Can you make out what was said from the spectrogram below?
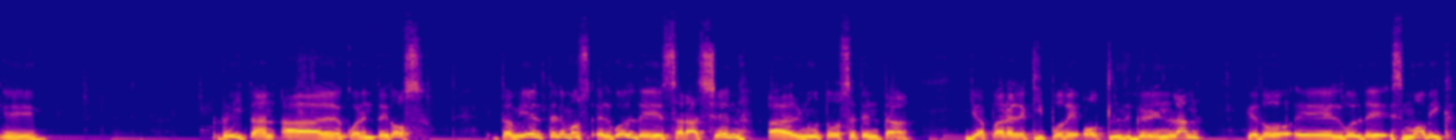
eh, Ritan al 42. También tenemos el gol de Saracen al minuto 70. Ya para el equipo de Otl Greenland quedó el gol de Smovik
